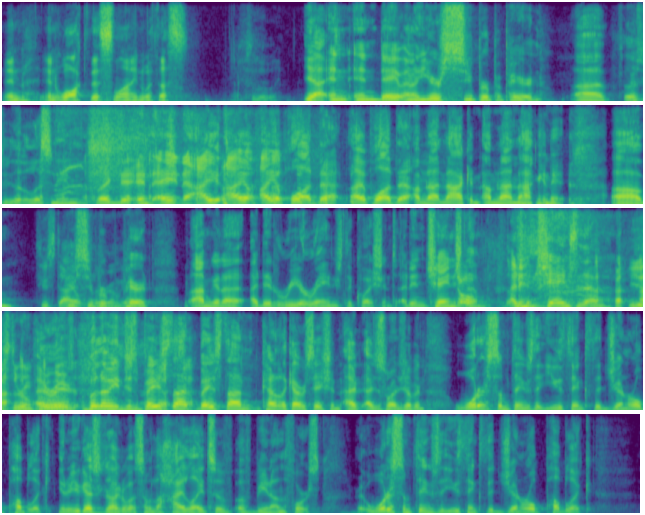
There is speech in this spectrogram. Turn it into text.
and and walk this line with us. Absolutely. Yeah, and and Dave, I know you're super prepared. Uh, for those of you that are listening, like, and, and I, I I applaud that. I applaud that. I'm not knocking. I'm not knocking it. Um, Two styles You're super room here. prepared. I'm gonna. I did rearrange the questions. I didn't change them. I didn't change them. You just threw them for I but I mean, just based on based on kind of the conversation, I, I just want to jump in. What are some things that you think the general public? You know, you guys are talking about some of the highlights of, of being on the force. Right? What are some things that you think the general public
